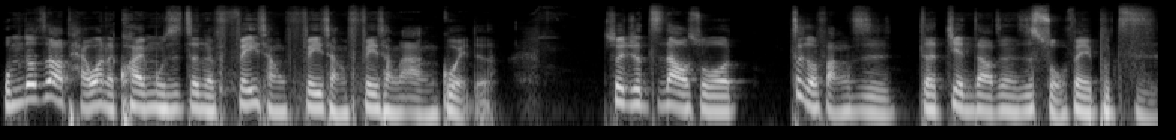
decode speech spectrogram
我们都知道台湾的桧木是真的非常非常非常的昂贵的，所以就知道说。这个房子的建造真的是所费不赀。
